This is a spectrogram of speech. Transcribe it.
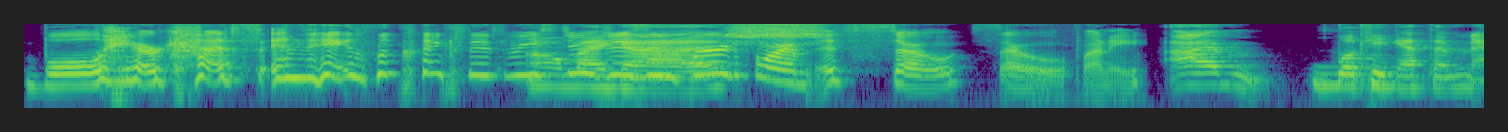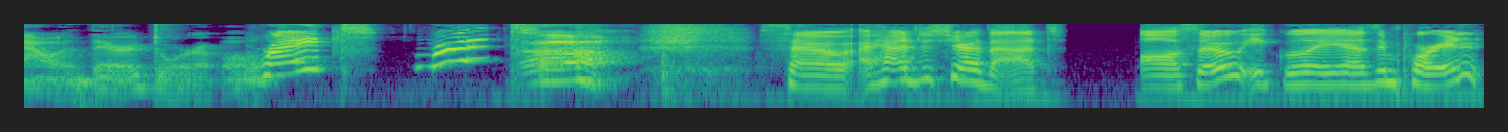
bowl haircuts and they look like the Three Oh Stooges in bird form. It's so, so funny. I'm looking at them now and they're adorable. Right? Ugh. So I had to share that. Also, equally as important,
